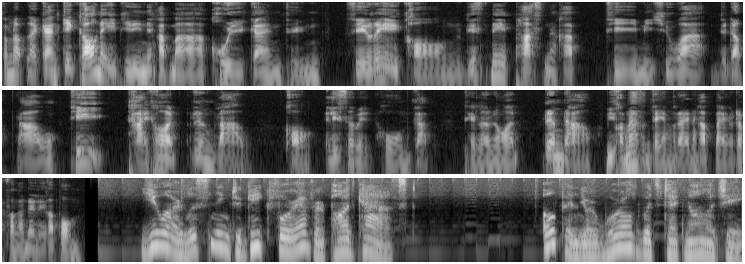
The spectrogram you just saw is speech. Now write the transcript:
สำหรับรายการ Geek Talk ใน EP นี้นะครับมาคุยกันถึงซีรีส์ของ Disney Plus นะครับ ที่มีชื่อว่า The Dog r o u ที่ถ่ายทอดเรื่องราวของ Elizabeth Holmes กับเทเลนอสเรื่องราวมีความน่าสนใจอย่างไรนะครับ ไปรับฟังกันได้เลยครับผม You are listening to Geek Forever podcast. Open your world with technology.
